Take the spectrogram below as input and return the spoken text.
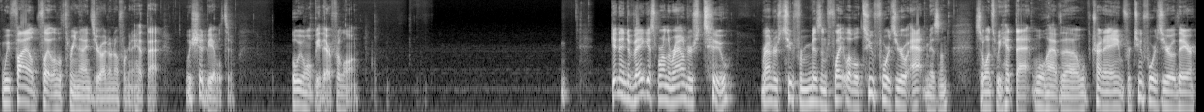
we filed flight level 390. I don't know if we're going to hit that. We should be able to, but we won't be there for long. Getting into Vegas, we're on the Rounders 2. Rounders 2 from Mizzen, flight level 240 at Mizzen. So once we hit that, we'll have the, we'll try to aim for 240 there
